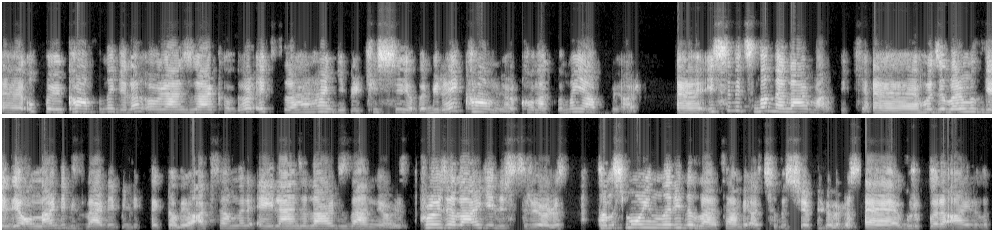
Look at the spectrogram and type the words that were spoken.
e, Ukkoyu kampına gelen öğrenciler kalıyor. Ekstra herhangi bir kişi ya da birey kalmıyor. Konaklama yapmıyor. E, işin içinde neler var peki? E, hocalarımız geliyor. Onlar da bizlerle birlikte kalıyor. Akşamları eğlenceler düzenliyoruz. Projeler geliştiriyoruz. Tanışma oyunlarıyla zaten bir açılış yapıyoruz. E, gruplara ayrılıp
